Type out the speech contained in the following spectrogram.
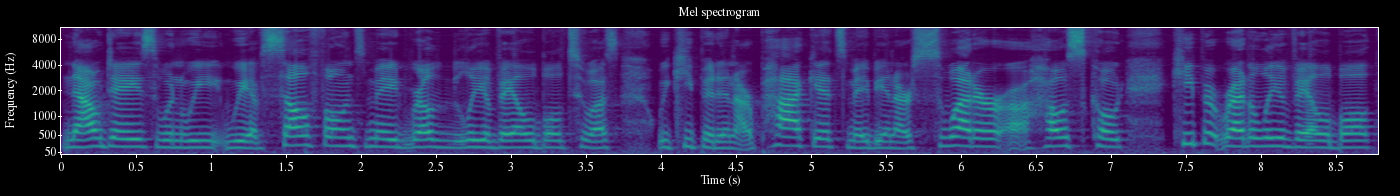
Nowadays, when we, we have cell phones made readily available to us, we keep it in our pockets, maybe in our sweater, our house coat. Keep it readily available.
